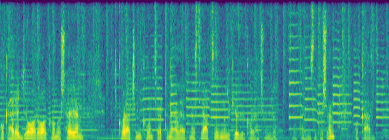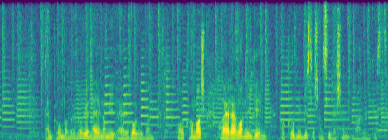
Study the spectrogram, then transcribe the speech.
akár egy arra alkalmas helyen, egy karácsonyi koncerten el lehetne ezt játszani, mondjuk jövő karácsonyra. Tehát természetesen akár templomban, olyan helyen, ami erre valóban alkalmas. Ha erre van igény, akkor mi biztosan szívesen vállaljuk ezt.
